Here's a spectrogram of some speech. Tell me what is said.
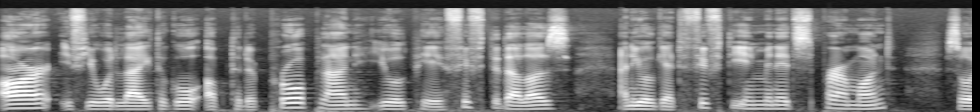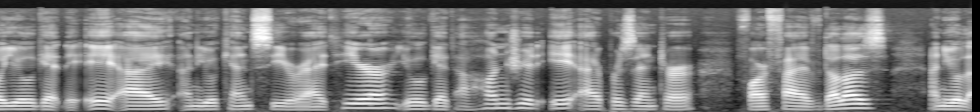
or if you would like to go up to the pro plan you'll pay $50 and you'll get 15 minutes per month so you'll get the AI and you can see right here you'll get a 100 AI presenter for $5 and you'll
